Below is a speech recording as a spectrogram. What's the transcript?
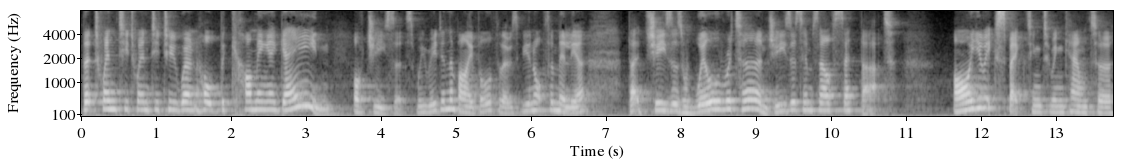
that 2022 won't hold the coming again of Jesus? We read in the Bible, for those of you not familiar, that Jesus will return. Jesus himself said that. Are you expecting to encounter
